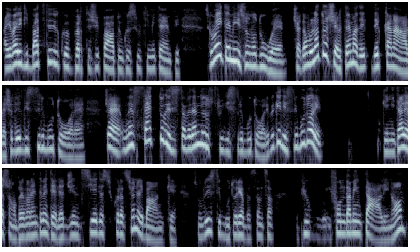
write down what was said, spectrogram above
ai vari dibattiti di cui ho partecipato in questi ultimi tempi, secondo me i temi sono due. Cioè, da un lato c'è il tema de- del canale, cioè del distributore, cioè un effetto che si sta vedendo sui distributori, perché i distributori che in Italia sono prevalentemente le agenzie di assicurazione e le banche, sono due distributori abbastanza più fondamentali, no?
